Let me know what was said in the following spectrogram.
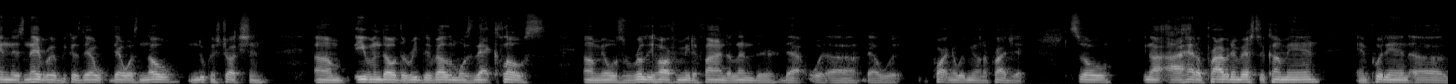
in this neighborhood because there, there was no new construction. Um, even though the redevelopment was that close, um, it was really hard for me to find a lender that would uh, that would partner with me on a project. So you know, I had a private investor come in and put in uh,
